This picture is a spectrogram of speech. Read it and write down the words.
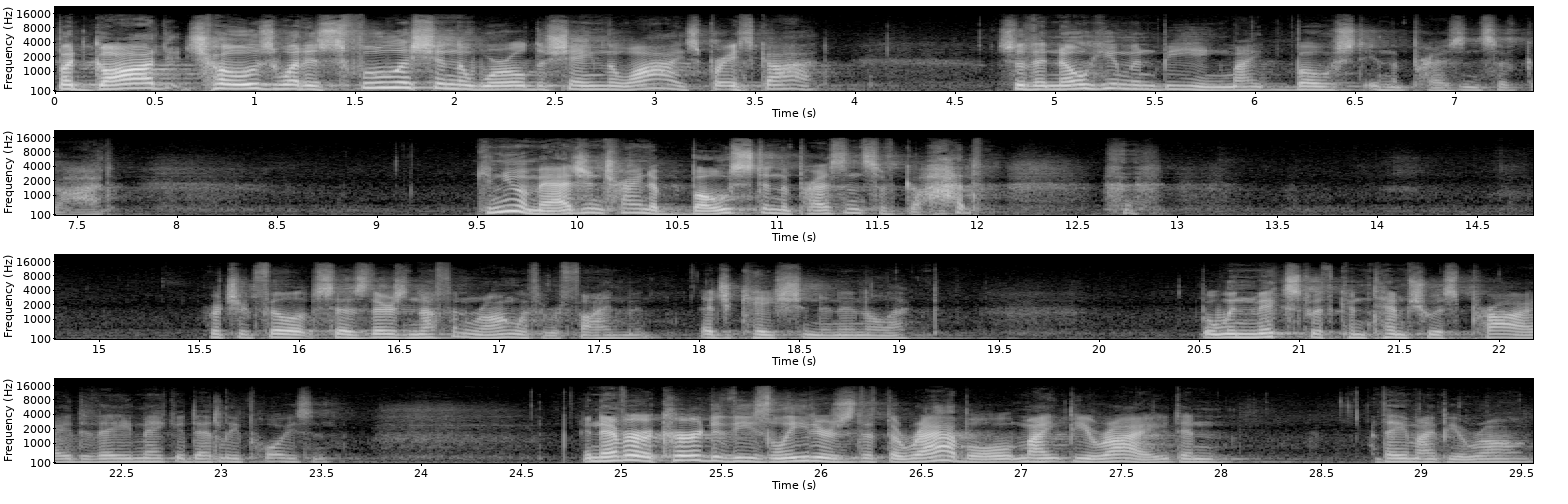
But God chose what is foolish in the world to shame the wise. Praise God. So that no human being might boast in the presence of God. Can you imagine trying to boast in the presence of God? Richard Phillips says there's nothing wrong with refinement, education, and intellect. But when mixed with contemptuous pride, they make a deadly poison. It never occurred to these leaders that the rabble might be right and they might be wrong.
